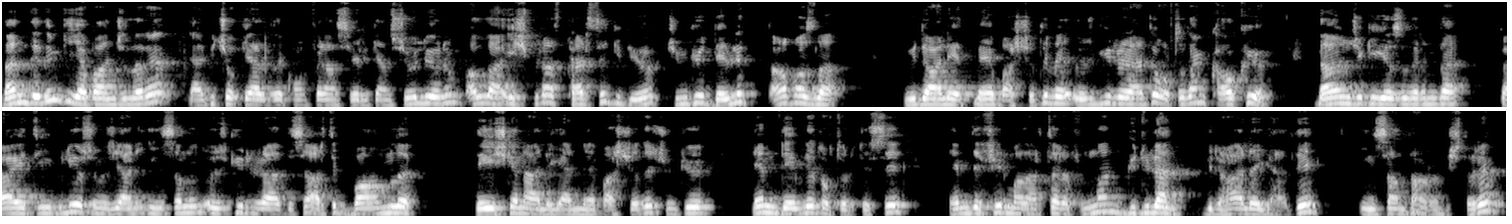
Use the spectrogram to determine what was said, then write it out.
ben dedim ki yabancılara yani birçok yerde de konferans verirken söylüyorum Allah iş biraz terse gidiyor. Çünkü devlet daha fazla müdahale etmeye başladı ve özgür irade ortadan kalkıyor. Daha önceki yazılarımda gayet iyi biliyorsunuz yani insanın özgür iradesi artık bağımlı değişken hale gelmeye başladı. Çünkü hem devlet otoritesi hem de firmalar tarafından güdülen bir hale geldi insan davranışları.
